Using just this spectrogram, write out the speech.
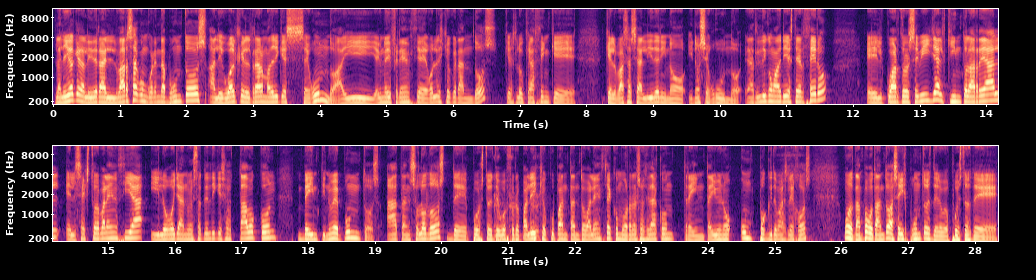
La liga que la lidera el Barça con 40 puntos, al igual que el Real Madrid, que es segundo. Hay, hay una diferencia de goles, creo que eran dos, que es lo que hacen que, que el Barça sea líder y no, y no segundo. El Atlético Madrid es tercero. El cuarto el Sevilla, el quinto la Real, el sexto el Valencia y luego ya nuestro Atlético es octavo con 29 puntos, a tan solo dos de puestos de UEFA Europa League que ocupan tanto Valencia como Real Sociedad con 31, un poquito más lejos, bueno, tampoco tanto, a 6 puntos de los puestos de,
